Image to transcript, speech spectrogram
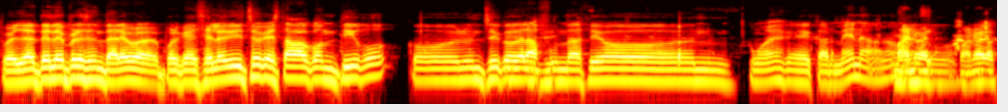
Pues ya te le presentaré, bueno, porque se lo he dicho que estaba contigo, con un chico de la fundación, ¿cómo es? Que Carmena, ¿no? Manuel, Manuela,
